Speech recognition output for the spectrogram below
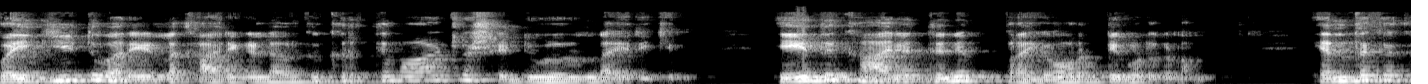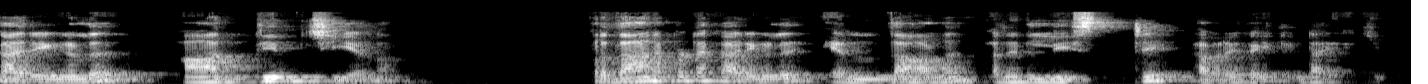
വൈകിട്ട് വരെയുള്ള കാര്യങ്ങളിൽ അവർക്ക് കൃത്യമായിട്ടുള്ള ഷെഡ്യൂളുകൾ ഉണ്ടായിരിക്കും. ഏത് കാര്യത്തിന് പ്രയോറിറ്റി കൊടുക്കണം? എന്തൊക്കെ കാര്യങ്ങൾ ആദ്യം ചെയ്യണം? പ്രധാനപ്പെട്ട കാര്യങ്ങൾ എന്താണ്? അതിന്റെ ലിസ്റ്റ് അവരുടെ കയ്യിലുണ്ടായിരിക്കും.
